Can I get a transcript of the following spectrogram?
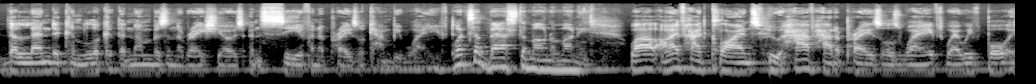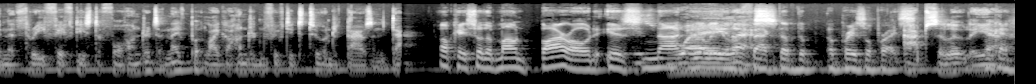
the lender can look at the numbers and the ratios and see if an appraisal can be waived. What's a vast amount of money? Well, I've had clients who have had appraisals waived where we've bought in the 350s to 400s and they've put like 150 to 200,000 down. Okay, so the amount borrowed is not really an less. effect of the appraisal price. Absolutely, yeah. Okay.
